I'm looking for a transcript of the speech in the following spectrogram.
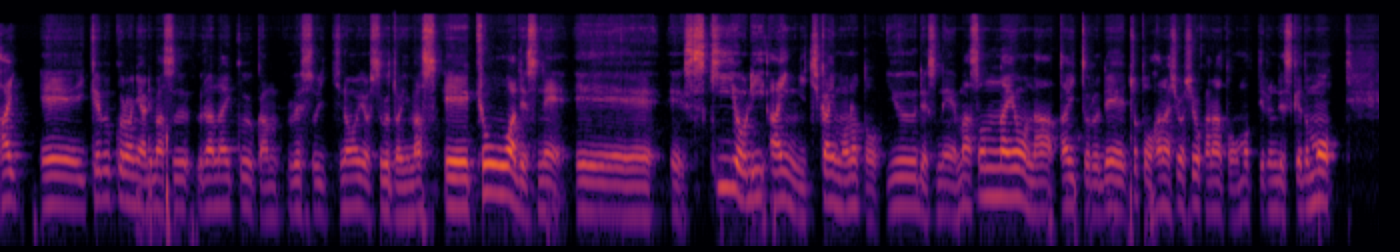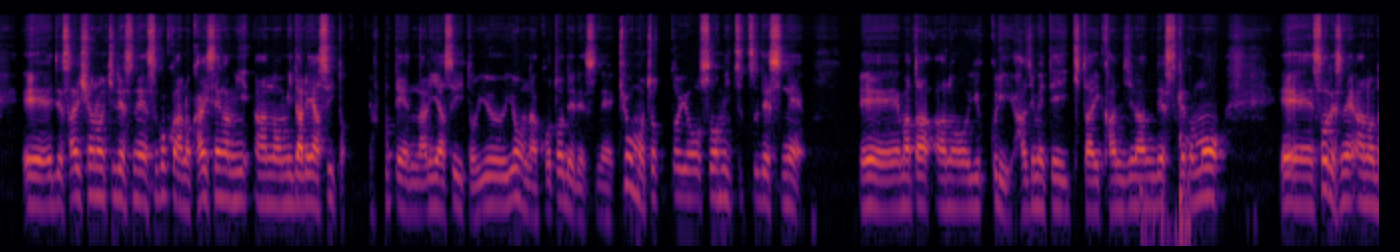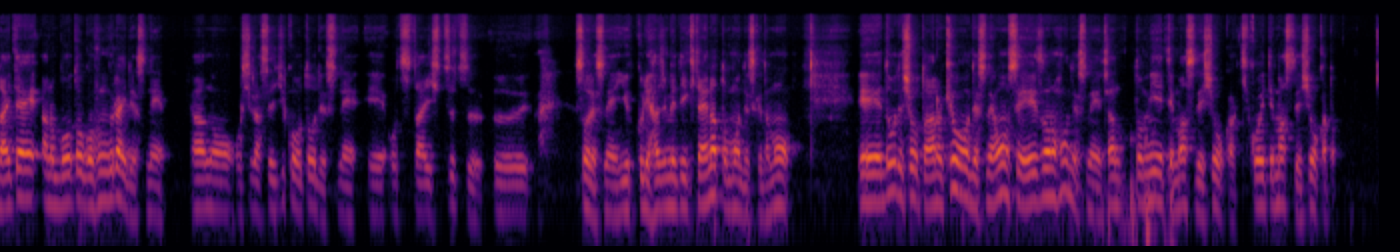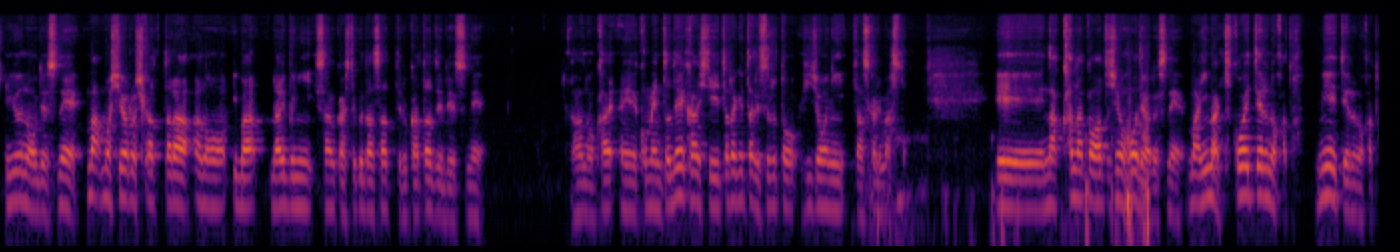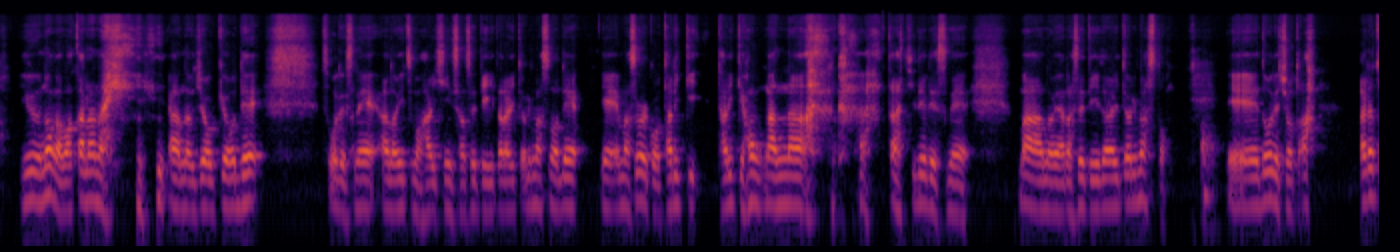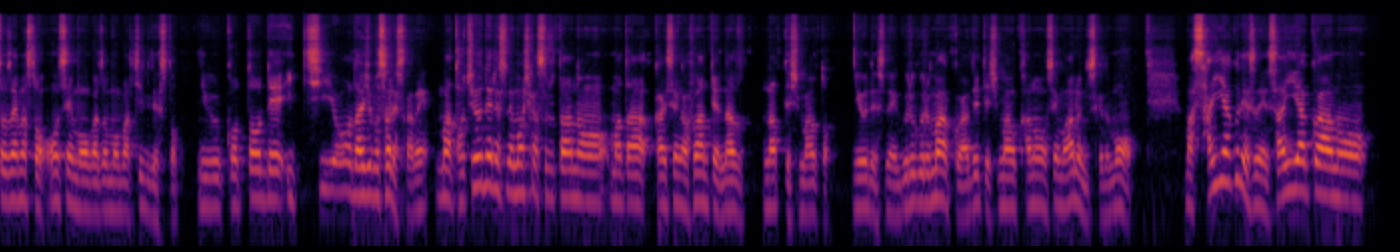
はい、えー、池袋にあります占い空間ウエストイッチの吉嗣と言います。えー、今日はですね、えー、好きより愛に近いものというですね、まあ、そんなようなタイトルでちょっとお話をしようかなと思ってるんですけども、えー、で最初のうちですね、すごくあの回線がみあの乱れやすいと、不安定になりやすいというようなことでですね、今日もちょっと様子を見つつですね、えー、またあのゆっくり始めていきたい感じなんですけども、えー、そうですね、あの大体あの冒頭5分ぐらいですね、あのお知らせ事項等ですね、えー、お伝えしつつ、そうですね、ゆっくり始めていきたいなと思うんですけども、えー、どうでしょうと、あの今日ですね、音声、映像の方ですね、ちゃんと見えてますでしょうか、聞こえてますでしょうかというのをですね、まあ、もしよろしかったら、あの今、ライブに参加してくださっている方でですね、あのかえー、コメントで返していただけたりすると非常に助かりますと。えー、なかなか私の方ではですね、まあ、今聞こえてるのかと、見えてるのかというのがわからない あの状況で、そうですね、あのいつも配信させていただいておりますので、えー、まあ、すごいこう他力他力本願な 形でですね、まあ、あのやらせていただいておりますと、えー、どうでしょうと、あありがとうございますと、音声も画像もバッチリですということで、一応大丈夫そうですかね。まあ、途中でですね、もしかするとあのまた回線が不安定にななってしまうというですね、ぐるぐるマークが出てしまう可能性もあるんですけども、まあ、最悪ですね、最悪あの、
